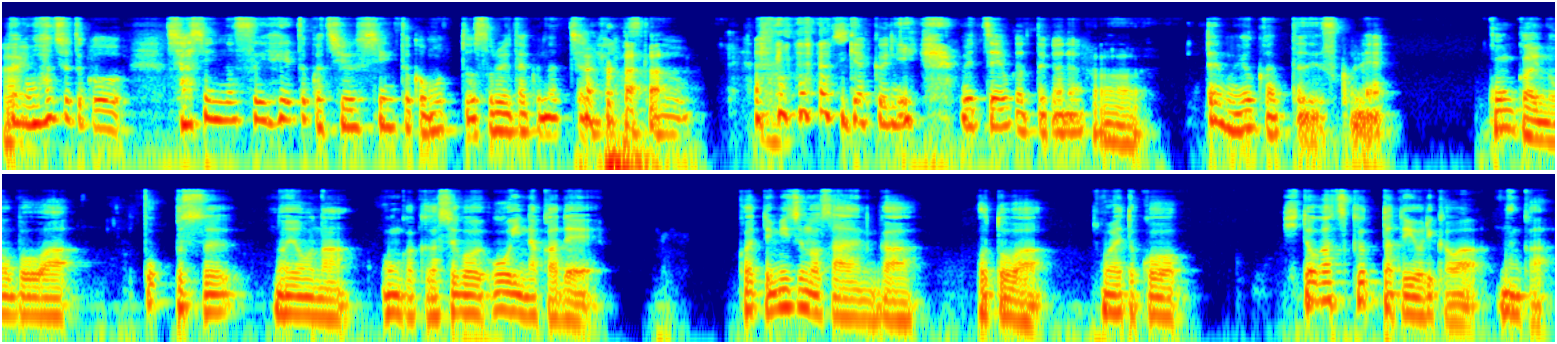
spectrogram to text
はい。もうちょっとこう、写真の水平とか中心とかもっと揃えたくなっちゃうんですけど、逆にめっちゃ良かったから。はいでも良かったです、これ。今回の応募は、ポップスのような音楽がすごい多い中で、こうやって水野さんが音は、割とこう、人が作ったというよりかは、なんか、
